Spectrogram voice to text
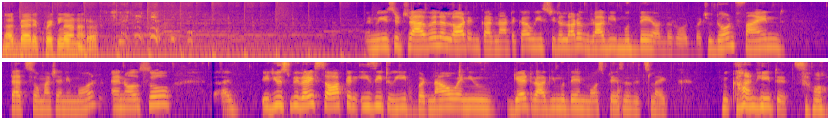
Not bad, a quick learner, huh? when we used to travel a lot in Karnataka, we used to eat a lot of ragi mudde on the road, but you don't find that so much anymore. And also, it used to be very soft and easy to eat, but now when you get ragi mudde in most places, it's like you can't eat it. So,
